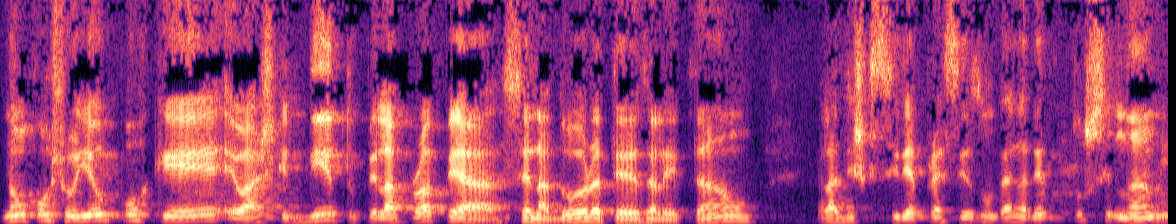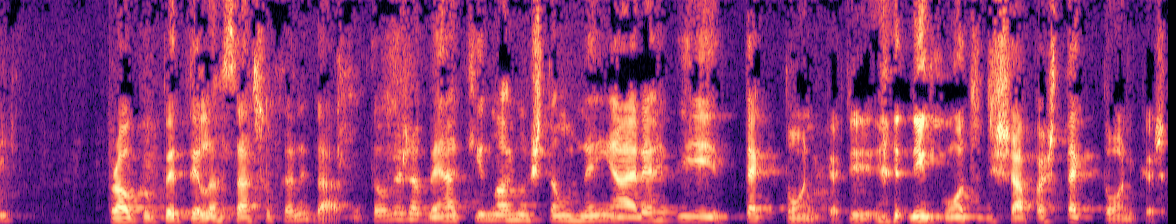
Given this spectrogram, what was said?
Não construiu porque eu acho que, dito pela própria senadora Tereza Leitão, ela diz que seria preciso um verdadeiro tsunami para que o PT lançasse o candidato. Então, veja bem, aqui nós não estamos nem em áreas de tectônicas, de, de encontro de chapas tectônicas.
